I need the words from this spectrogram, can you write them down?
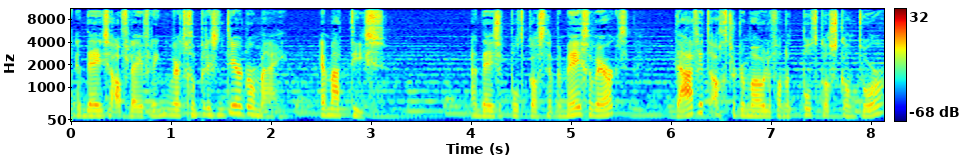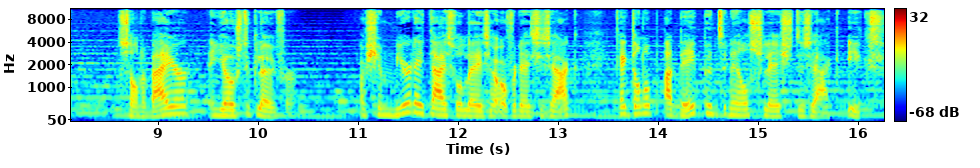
En deze aflevering werd gepresenteerd door mij, Emma Ties. Aan deze podcast hebben meegewerkt David Achter de Molen van het podcastkantoor, Sanne Beijer en Joost de Kleuver. Als je meer details wil lezen over deze zaak, kijk dan op ad.nl/slash de zaak X.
